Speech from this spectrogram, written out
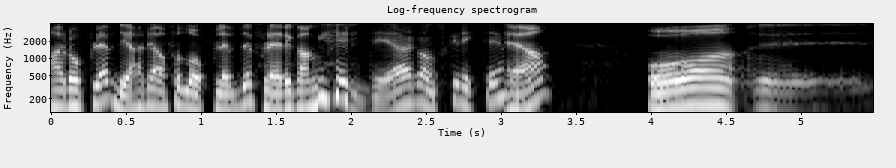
har opplevd. Jeg har iallfall opplevd det flere ganger. Det er ganske riktig. Ja, og øh,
